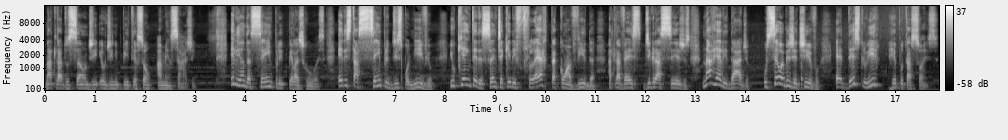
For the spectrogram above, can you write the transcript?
na tradução de Eudine Peterson, a mensagem. Ele anda sempre pelas ruas, ele está sempre disponível e o que é interessante é que ele flerta com a vida através de gracejos. Na realidade, o seu objetivo é destruir reputações.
